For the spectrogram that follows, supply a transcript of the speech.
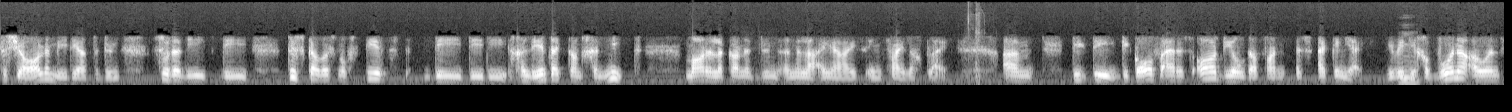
sosiale media te doen sodat die die toeskouers nog steeds die die die geleentheid kan geniet maar hulle kan dit doen in hulle eie huis en veilig bly. Um die die die Golf RSA deel daarvan is ek en jy. Jy weet die hmm. gewone ouens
